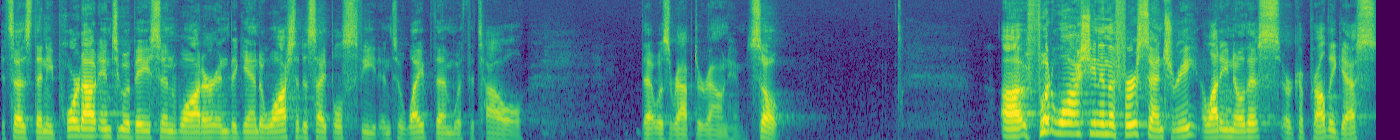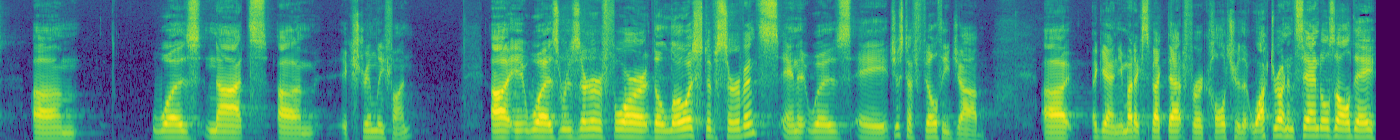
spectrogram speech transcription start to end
it says, Then he poured out into a basin water and began to wash the disciples' feet and to wipe them with the towel that was wrapped around him. So, uh, foot washing in the first century, a lot of you know this or could probably guess, um, was not um, extremely fun. Uh, it was reserved for the lowest of servants, and it was a, just a filthy job. Uh, again, you might expect that for a culture that walked around in sandals all day,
